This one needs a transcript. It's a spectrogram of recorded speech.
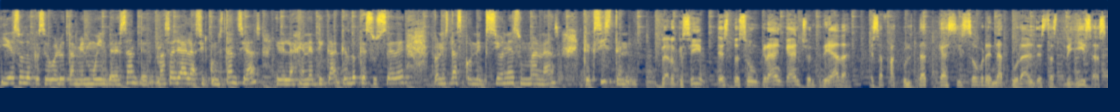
Y eso es lo que se vuelve también muy interesante, más allá de las circunstancias y de la genética, que es lo que sucede con estas conexiones humanas que existen. Claro que sí, esto es un gran gancho en triada, esa facultad casi sobrenatural de estas trillizas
